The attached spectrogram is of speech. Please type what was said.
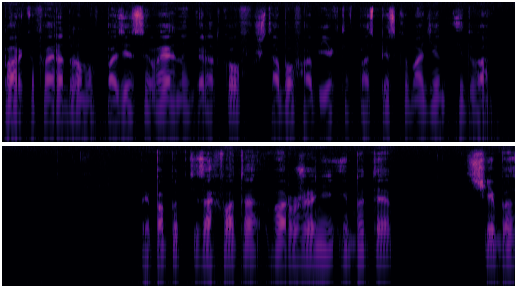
парков, аэродромов, позиций военных городков, штабов объектов по спискам 1 и 2. При попытке захвата вооружений и БТ с чьей бы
